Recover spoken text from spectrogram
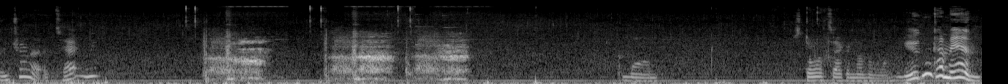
Are you trying to attack me? Come on. Just don't attack another one. You can come in.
